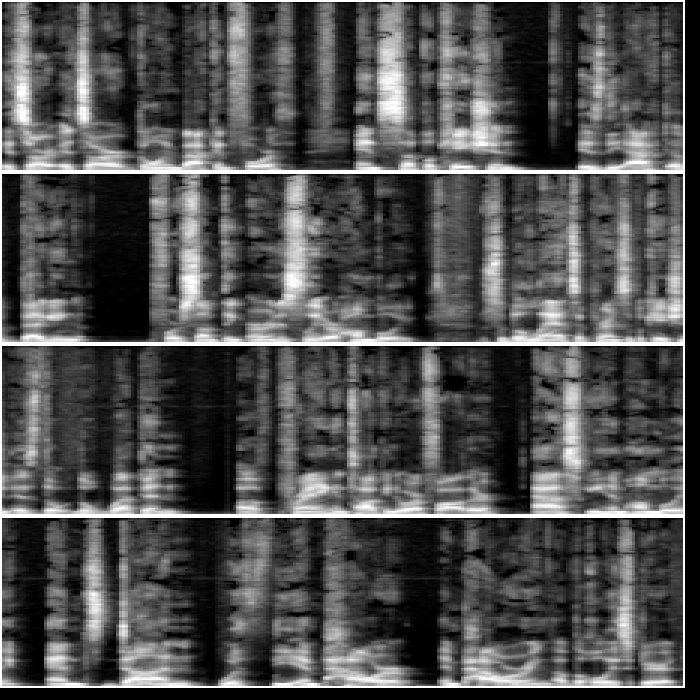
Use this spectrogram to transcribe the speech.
It's our it's our going back and forth. And supplication is the act of begging for something earnestly or humbly. So the lance of prayer and supplication is the the weapon of praying and talking to our Father asking him humbly and it's done with the empower empowering of the holy spirit.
